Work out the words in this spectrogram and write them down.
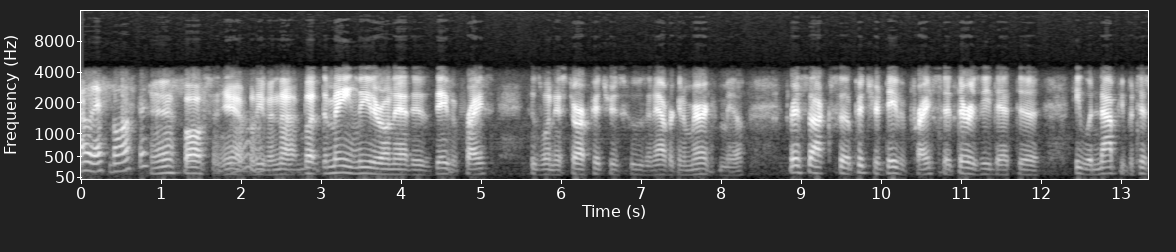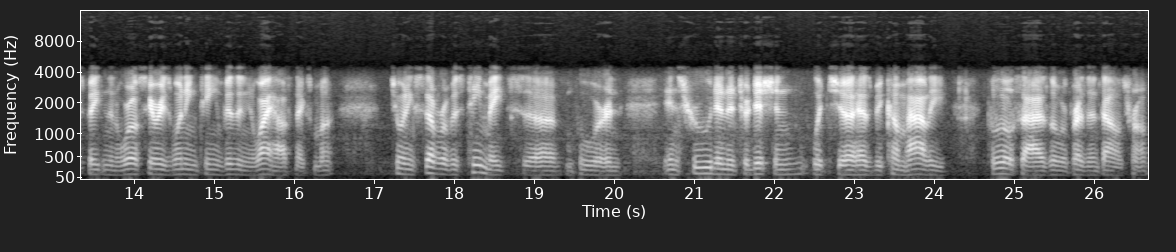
Oh, that's Boston. Yeah, it's Boston, yeah, Oh. believe it or not. But the main leader on that is David Price, who's one of their star pitchers, who's an African American male. Red Sox uh, pitcher David Price said Thursday that uh, he would not be participating in the World Series winning team visiting the White House next month, joining several of his teammates uh, who were in, enshrined in a tradition which uh, has become highly politicized over President Donald Trump.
